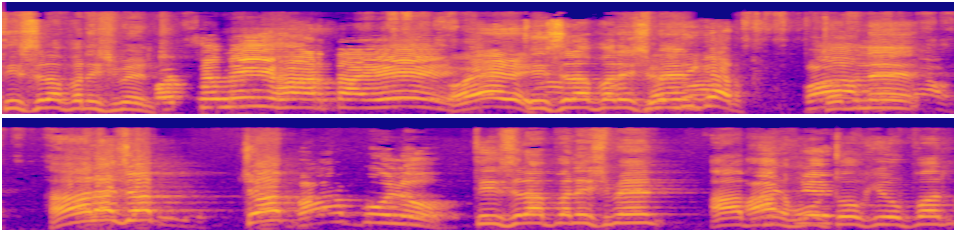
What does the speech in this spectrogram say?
तीसरा पनिशमेंट बच्चा नहीं हारता है तीसरा पनिशमेंट कर। तुमने हाँ ना चुप चुप। बोलो। तीसरा पनिशमेंट आपने होठों के ऊपर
